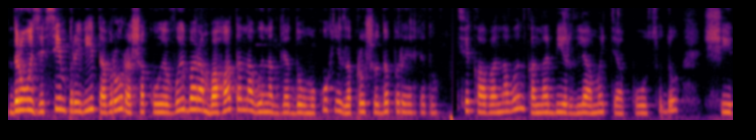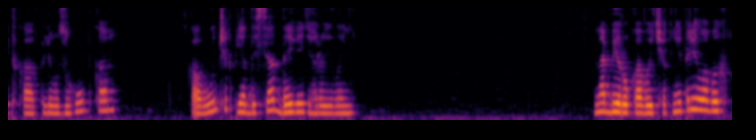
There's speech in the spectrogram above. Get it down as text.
Друзі, всім привіт! Аврора шокує вибором. Багато новинок для дому. Кухні запрошую до перегляду. Цікава новинка: набір для миття посуду, щітка плюс губка, кавунчик 59 гривень. Набір рукавичок нітрилових.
